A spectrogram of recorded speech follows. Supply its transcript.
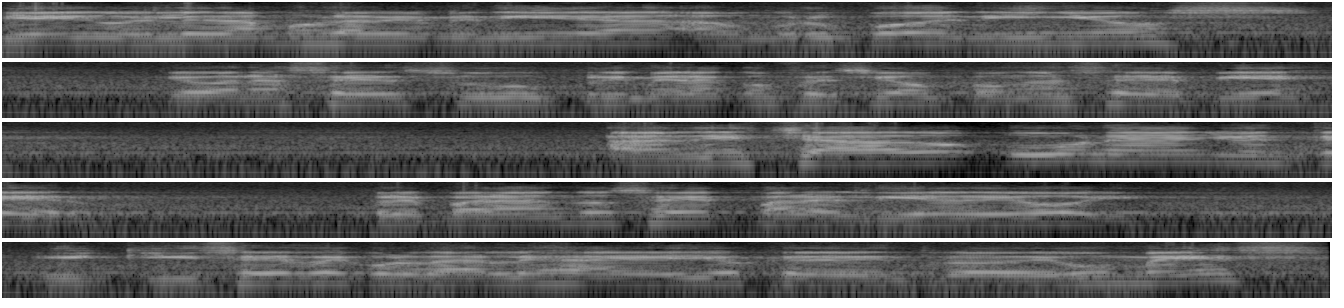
Bien, hoy le damos la bienvenida a un grupo de niños que van a hacer su primera confesión. Pónganse de pie. Han echado un año entero preparándose para el día de hoy y quise recordarles a ellos que dentro de un mes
